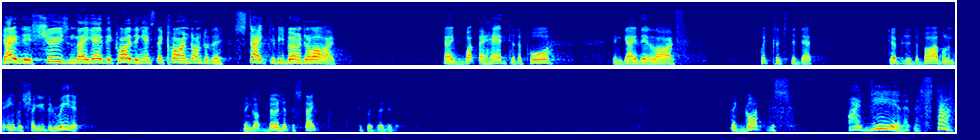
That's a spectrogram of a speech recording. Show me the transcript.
gave their shoes and they gave their clothing as they climbed onto the stake to be burnt alive. Gave what they had to the poor, then gave their life. Wycliffe did that, interpreted the Bible into English so you could read it. Then got burnt at the stake because they did it. They got this idea that the stuff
